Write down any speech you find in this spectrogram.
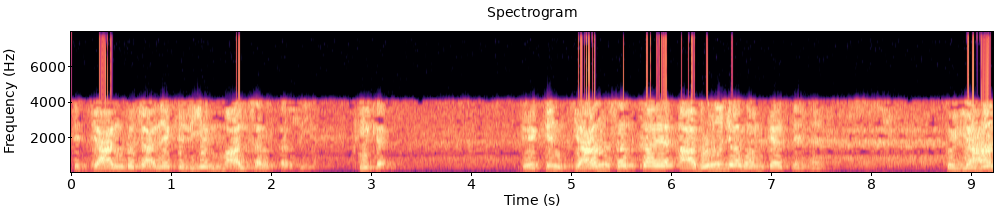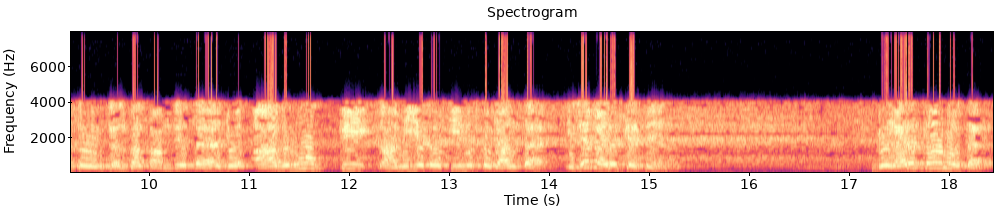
کہ جان بچانے کے لیے مال صرف کر دیا۔ ٹھیک ہے؟ لیکن جان صدقہ آبرو جب ہم کہتے ہیں، تو یہاں تو ایک جذبہ کام دیتا ہے جو آبرو کی اہمیت اور قیمت کو جانتا ہے۔ اسے غیرت کہتے ہیں نا۔ بے غیرت کون ہوتا ہے؟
